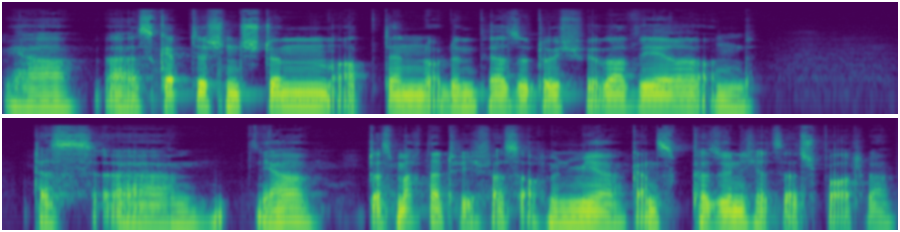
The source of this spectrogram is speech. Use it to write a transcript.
ja, äh, skeptischen Stimmen, ob denn Olympia so durchführbar wäre und das, ähm, ja, das macht natürlich was auch mit mir, ganz persönlich jetzt als Sportler.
